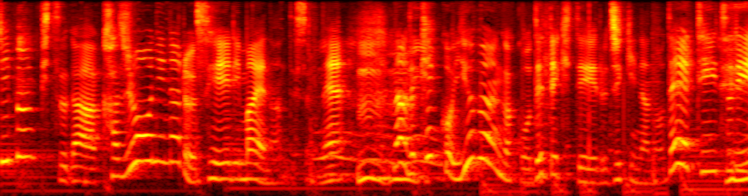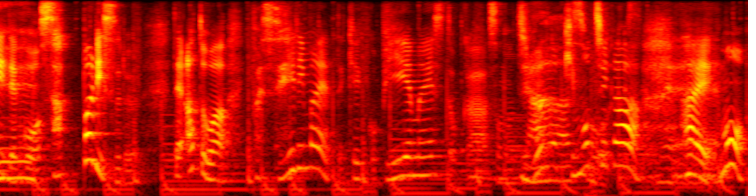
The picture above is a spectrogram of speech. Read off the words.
脂分泌が過剰になる生理前なんですよね。うん。なので結構油分がこう出てきている時期なので T3 でこうさっぱりする。であとはやっぱり生理前って結構 PMS とかその自分の気持ちが、はい、も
